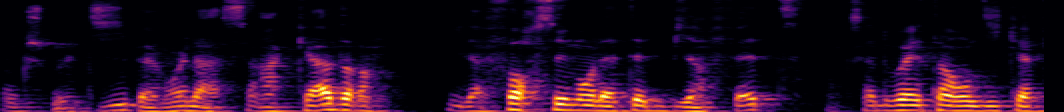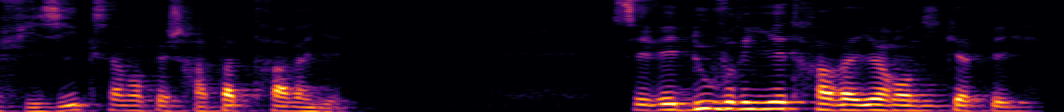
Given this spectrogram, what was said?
Donc je me dis, ben voilà, c'est un cadre, il a forcément la tête bien faite, donc ça doit être un handicap physique, ça n'empêchera pas de travailler. CV d'ouvrier travailleur handicapé.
